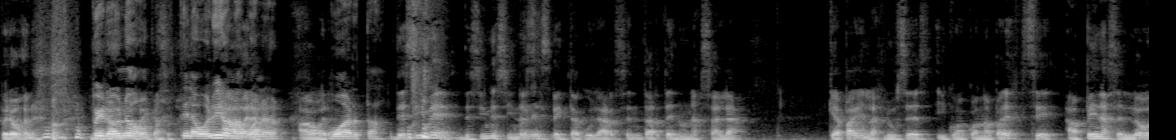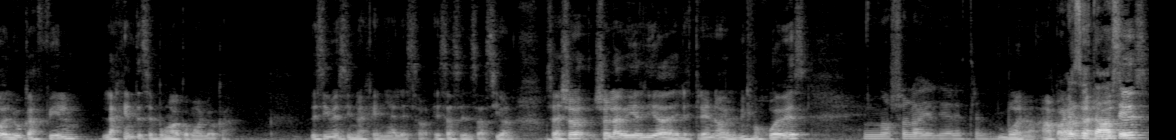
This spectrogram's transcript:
Pero bueno, Pero no, te la volvieron Ahora, a poner ahora. muerta. Decime, decime si no es espectacular sentarte en una sala que apaguen las luces y cu- cuando aparece apenas el logo de Lucasfilm, la gente se ponga como loca. Decime si no es genial eso, esa sensación. O sea, yo, yo la vi el día del estreno, el mismo jueves, No, yo no vi el día del estreno. bueno, apagaron las luces,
